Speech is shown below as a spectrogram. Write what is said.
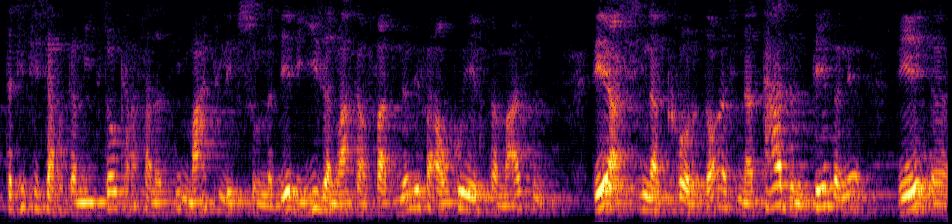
satria tsy hisy afaka miditra ao ka raha sanatria maty ilay mpisoronabe dia iza no haka ny fatiny eo nefa ao koa efitra masina Dia asiana cordon, asiana tady ny tendany, dia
